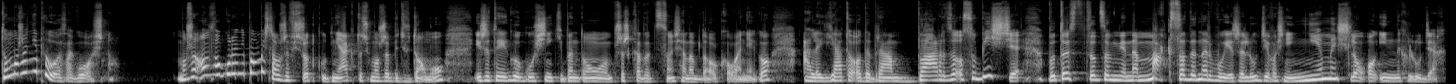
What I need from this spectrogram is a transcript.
to może nie było za głośno. Może on w ogóle nie pomyślał, że w środku dnia ktoś może być w domu i że te jego głośniki będą przeszkadzać sąsiadom dookoła niego, ale ja to odebrałam bardzo osobiście, bo to jest to, co mnie na maksa denerwuje, że ludzie właśnie nie myślą o innych ludziach.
